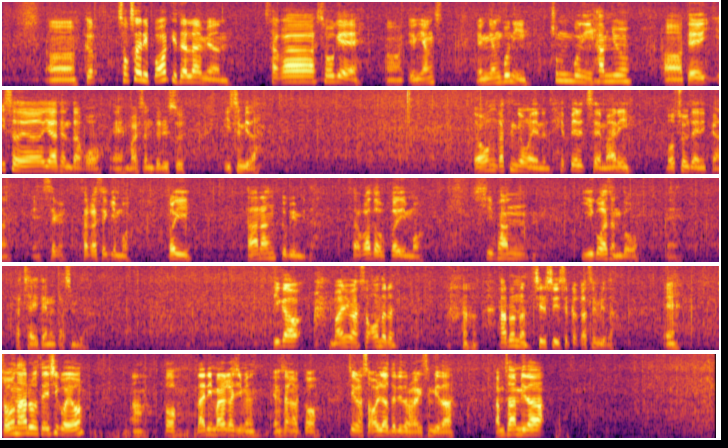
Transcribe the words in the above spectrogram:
어, 그 속살이 뽀얗게 되려면 사과 속에 어, 영양 영양분이 충분히 함유 어, 돼 있어야 된다고 예, 말씀드릴 수 있습니다. 영 같은 경우에는 햇볕에 많이 노출되니까 예, 사과, 사과색이 뭐 거의 다낭급입니다. 사과도 거의 뭐 10한 2과 정도 예, 가차이 되는 것 같습니다. 비가 많이 와서 오늘은 하루는 칠 수 있을 것 같습니다. 예, 좋은 하루 되시고요. 어, 또 날이 맑아지면 영상을 또 찍어서 올려드리도록 하겠습니다. 감사합니다.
